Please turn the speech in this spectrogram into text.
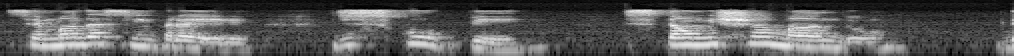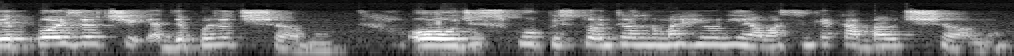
Você manda assim para ele: Desculpe, estão me chamando. Depois eu te, depois eu te chamo. Ou desculpe, estou entrando numa reunião. Assim que acabar eu te chamo.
